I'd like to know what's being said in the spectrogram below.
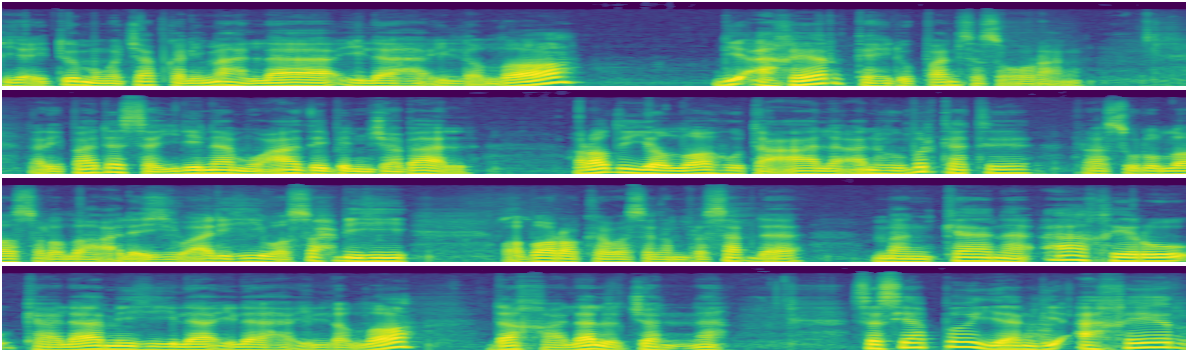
iaitu mengucap kalimah la ilaha illallah di akhir kehidupan seseorang. Daripada Sayyidina Muadz bin Jabal radhiyallahu taala anhu berkata Rasulullah sallallahu alaihi wa alihi wa sahbihi wa baraka wa sallam bersabda man kana akhiru kalamihi la ilaha illallah dakhalal jannah sesiapa yang di akhir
